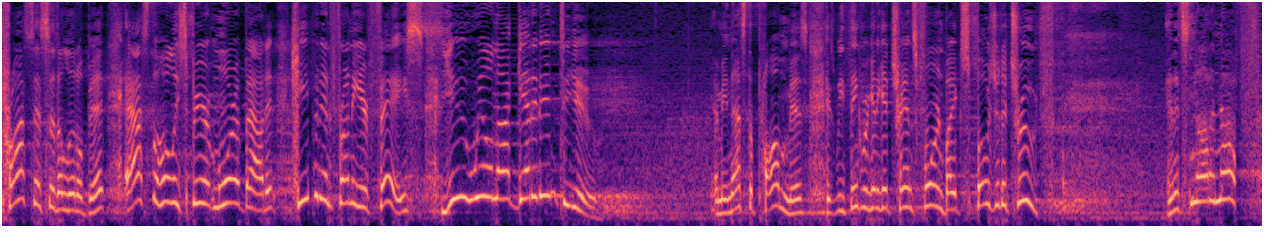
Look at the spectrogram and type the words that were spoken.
process it a little bit, ask the Holy Spirit more about it, keep it in front of your face, you will not get it into you. I mean, that's the problem is, is we think we're going to get transformed by exposure to truth. And it's not enough.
